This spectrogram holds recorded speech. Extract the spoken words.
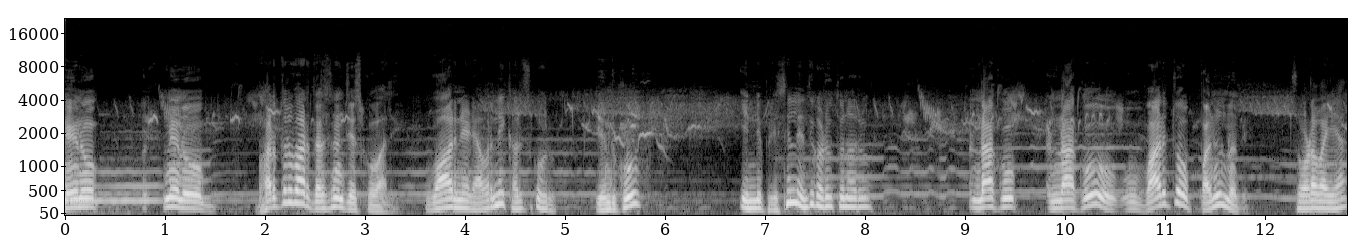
నేను నేను భరతుల వారి దర్శనం చేసుకోవాలి. వారు నేడు ఎవరిని కలుసుకోరు. ఎందుకు? ఇన్ని ప్రశ్నలు ఎందుకు అడుగుతున్నారు? నాకు నాకు వారితో పని ఉన్నది. చూడవయ్యా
